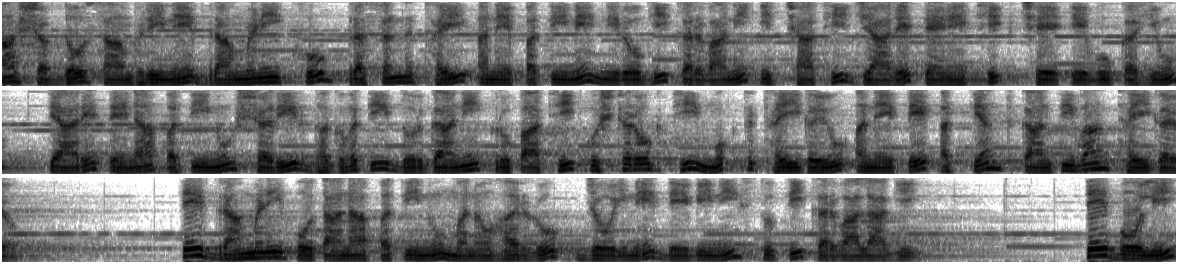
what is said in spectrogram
આ શબ્દો સાંભળીને બ્રાહ્મણી ખૂબ પ્રસન્ન થઈ અને પતિને નિરોગી કરવાની ઈચ્છાથી જ્યારે તેણે ઠીક છે એવું કહ્યું, ત્યારે તેના પતિનું શરીર ભગવતી દુર્ગાની કૃપાથી કુષ્ઠરોગથી મુક્ત થઈ ગયું અને તે અત્યંત કાંતિવાન થઈ ગયો. તે બ્રાહ્મણી પોતાના પતિનું મનોહર રૂપ જોઈને દેવીની સ્તુતિ કરવા લાગી. તે બોલી,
